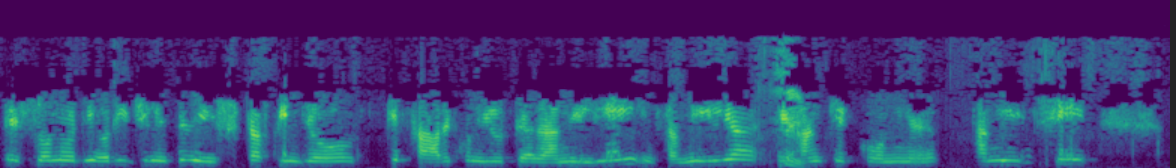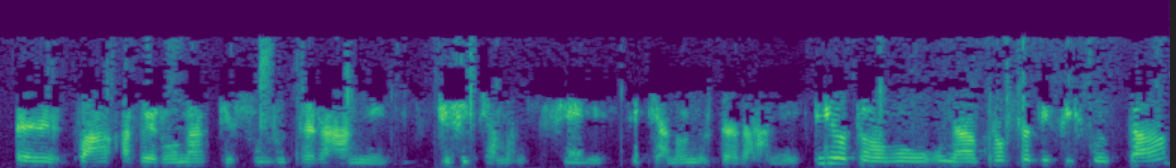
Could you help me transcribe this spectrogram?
E sono di origine tedesca, quindi ho a che fare con i luterani lì, in famiglia Sì. e anche con eh, amici eh, qua a Verona che sono luterani, che si chiamano, si, si chiamano luterani. Io trovo una grossa difficoltà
